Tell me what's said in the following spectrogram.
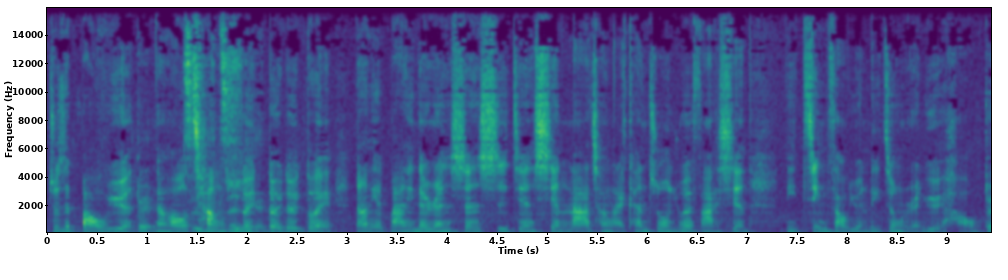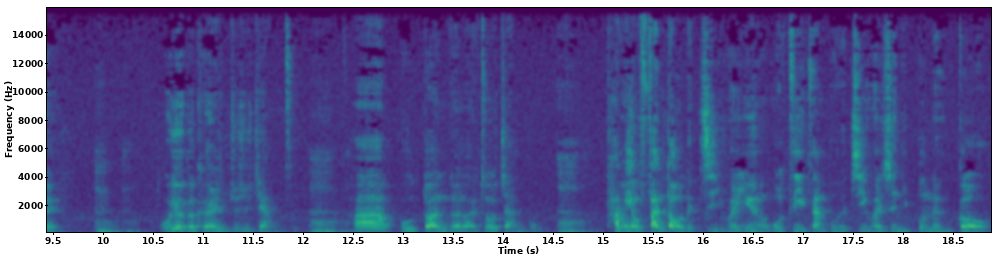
就是抱怨，然后唱衰，对对对。然后你把你的人生时间线拉长来看之后，你就会发现，你尽早远离这种人越好。对，嗯。我有个客人就是这样子，嗯，他不断的来做占卜，嗯，他没有犯到我的忌讳，因为我自己占卜的忌讳是你不能够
